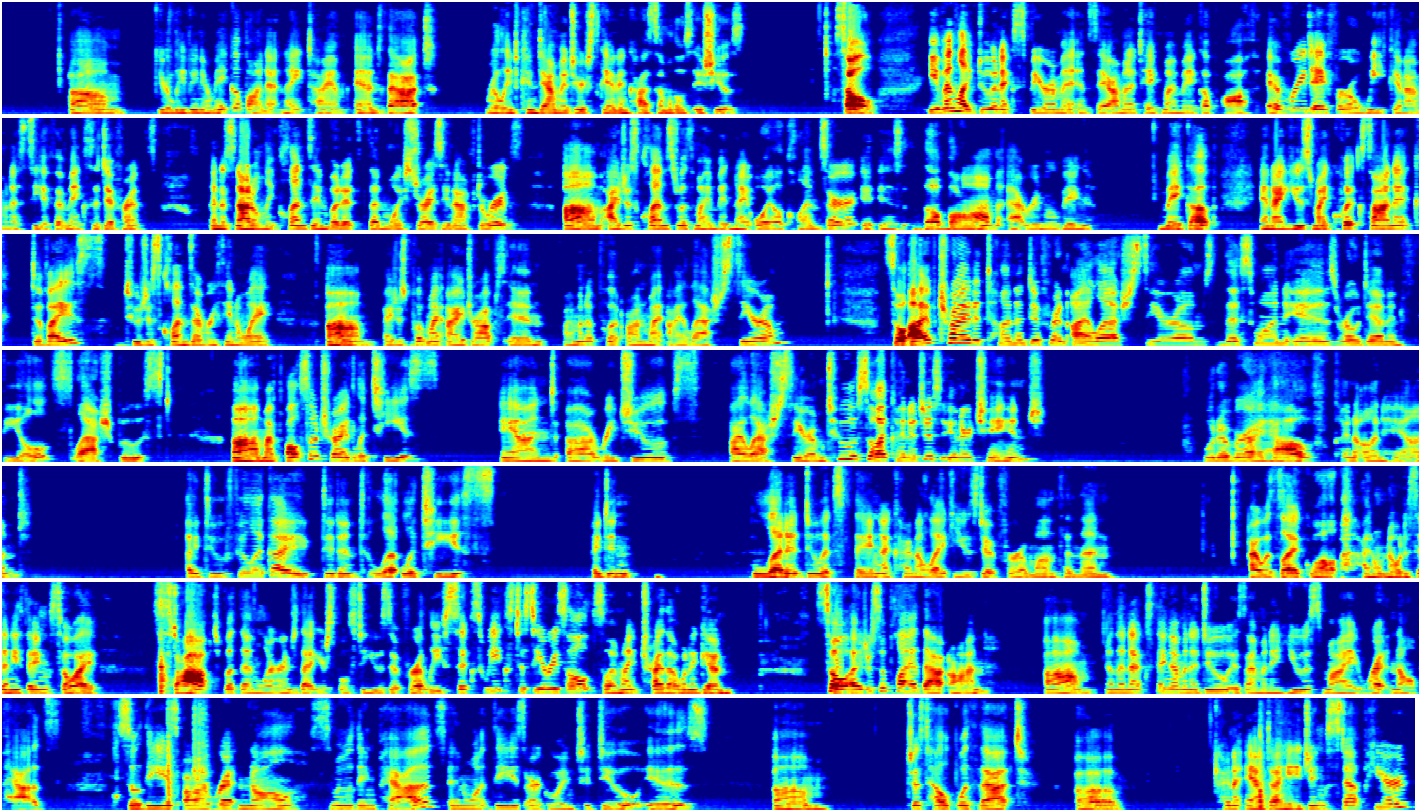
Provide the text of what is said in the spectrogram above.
um, you're leaving your makeup on at nighttime and that really can damage your skin and cause some of those issues. So even like do an experiment and say, I'm going to take my makeup off every day for a week and I'm going to see if it makes a difference. And it's not only cleansing, but it's then moisturizing afterwards. Um, I just cleansed with my Midnight Oil Cleanser. It is the bomb at removing makeup. And I used my Quick Sonic device to just cleanse everything away. Um, I just put my eye drops in. I'm going to put on my eyelash serum. So I've tried a ton of different eyelash serums. This one is Rodan and Fields Lash Boost. Um, I've also tried Latisse and uh, Rejuve's eyelash serum too. So I kind of just interchange whatever I have kind of on hand. I do feel like I didn't let Latisse, I didn't let it do its thing. I kind of like used it for a month and then I was like, well, I don't notice anything. So I stopped, but then learned that you're supposed to use it for at least six weeks to see a result. So I might try that one again. So I just apply that on. Um, and the next thing I'm going to do is I'm going to use my retinol pads. So these are retinol smoothing pads. And what these are going to do is um, just help with that uh, kind of anti-aging step here.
